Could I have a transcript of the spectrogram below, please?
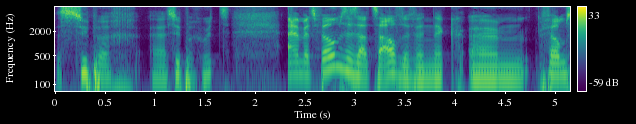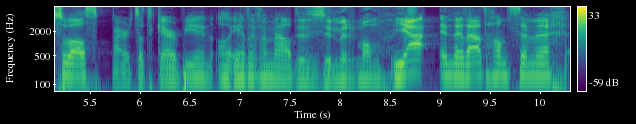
super, eh, super goed. En met films is dat hetzelfde, vind ik. Ehm, films zoals Pirates of the Caribbean, al eerder vermeld. De Zimmerman. Ja, inderdaad, Hans Zimmer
